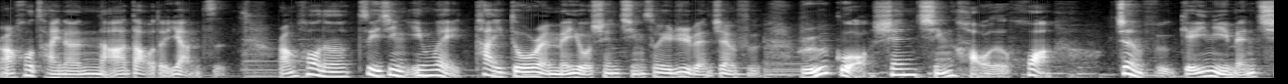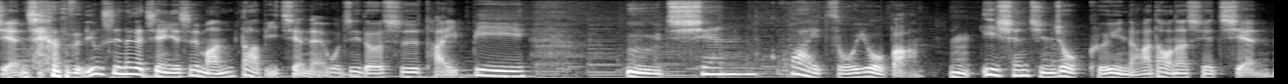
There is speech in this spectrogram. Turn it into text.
然后才能拿到的样子。然后呢，最近因为太多人没有申请，所以日本政府如果申请好的话。政府给你们钱 这样子，又是那个钱也是蛮大笔钱呢，我记得是台币五千块左右吧。嗯，一申请就可以拿到那些钱，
